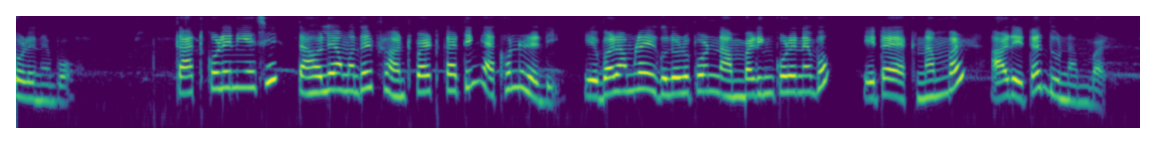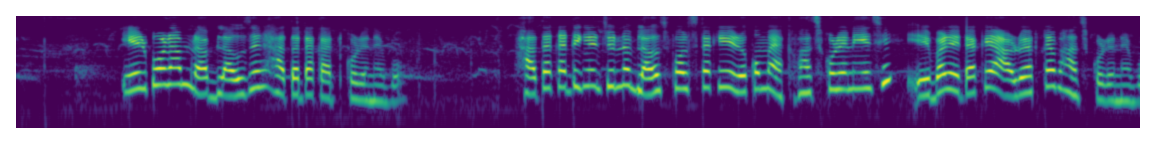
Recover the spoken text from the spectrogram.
করে নেব। কাট করে নিয়েছি, তাহলে আমাদের ফ্রন্ট পার্ট কাটিং এখন রেডি এবার আমরা এগুলোর ওপর নাম্বারিং করে নেব। এটা এক নাম্বার আর এটা দু নাম্বার এরপর আমরা ব্লাউজের হাতাটা কাট করে নেব। হাতা কাটিংয়ের জন্য ব্লাউজ ফলসটাকে এরকম এক ভাঁজ করে নিয়েছি, এবার এটাকে আরও একটা ভাঁজ করে নেব।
